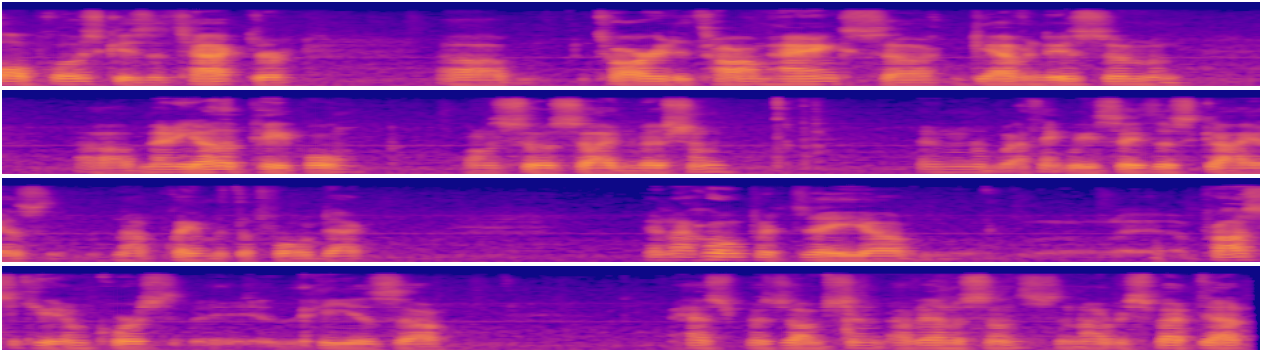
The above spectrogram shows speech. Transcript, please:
Paul Pelosi's attacked her. Uh, targeted Tom Hanks, uh, Gavin Newsom, and uh, many other people on a suicide mission. And I think we say this guy is not playing with the full deck. And I hope that they uh, prosecute him. Of course, he is uh, has presumption of innocence, and I respect that.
